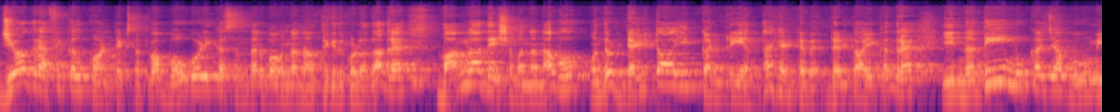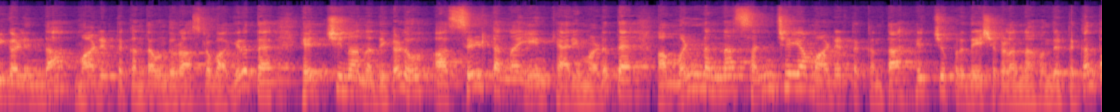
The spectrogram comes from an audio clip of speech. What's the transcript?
ಜಿಯೋಗ್ರಾಫಿಕಲ್ ಕಾಂಟೆಕ್ಸ್ಟ್ ಅಥವಾ ಭೌಗೋಳಿಕ ಸಂದರ್ಭವನ್ನು ನಾವು ತೆಗೆದುಕೊಳ್ಳೋದಾದ್ರೆ ಬಾಂಗ್ಲಾದೇಶವನ್ನು ನಾವು ಒಂದು ಡೆಲ್ಟಾಯಿಕ್ ಕಂಟ್ರಿ ಅಂತ ಹೇಳ್ತೇವೆ. ಡೆಲ್ಟಾಯಿಕ್ ಅಂದ್ರೆ ಈ ನದಿ ಮುಖಜ ಭೂಮಿಗಳಿಂದ ಮಾಡಿರ್ತಕ್ಕಂಥ ಒಂದು ರಾಷ್ಟ್ರವಾಗಿರುತ್ತೆ. ಹೆಚ್ಚಿನ ನದಿಗಳು ಆ ಸಿಲ್ಟ್ ಅನ್ನ ಏನ್ ಕ್ಯಾರಿ ಮಾಡುತ್ತೆ? ಆ ಮಣ್ಣನ್ನ ಸಂಚಯ ಮಾಡಿರ್ತಕ್ಕಂಥ ಹೆಚ್ಚು ಪ್ರದೇಶಗಳನ್ನ ಹೊಂದಿರತಕ್ಕಂಥ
